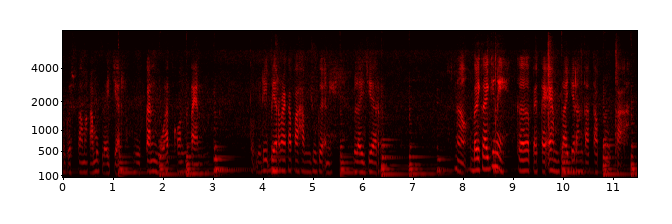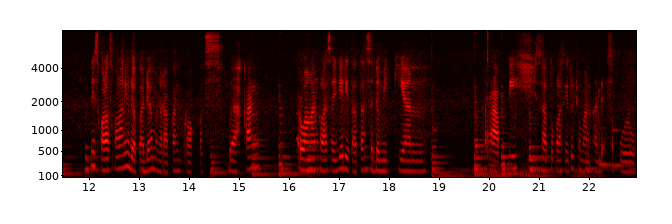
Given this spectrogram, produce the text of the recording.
tugas utama kamu belajar bukan buat konten jadi biar mereka paham juga nih belajar. Nah balik lagi nih ke PTM pelajaran tatap muka. Ini sekolah-sekolah ini udah pada menerapkan prokes. Bahkan ruangan kelas aja ditata sedemikian rapi satu kelas itu cuma ada 10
